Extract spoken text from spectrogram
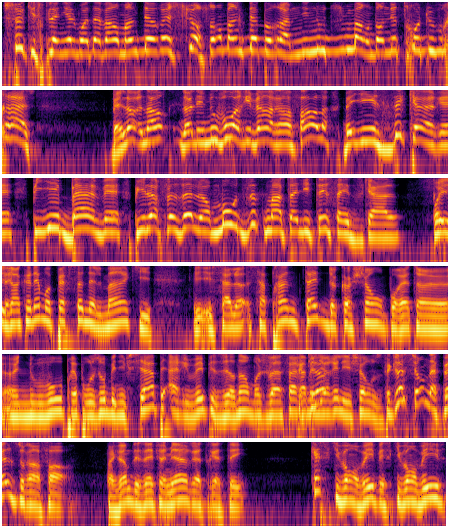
ceux qui se plaignaient le mois d'avant, on manque de ressources, on manque de bras, amenez-nous du monde, on a trop d'ouvrages. Ben là, non, là, les nouveaux arrivants en renfort, là, ben ils les écœuraient, puis ils les bavaient, puis ils leur faisaient leur maudite mentalité syndicale. Oui, j'en connais moi personnellement qui et ça ça prend une tête de cochon pour être un, nouveau préposé aux bénéficiaires puis arriver puis dire non, moi je vais faire améliorer les choses. Fait que là si on appelle du renfort, par exemple des infirmières retraitées, Qu'est-ce qu'ils vont vivre? Est-ce qu'ils vont vivre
